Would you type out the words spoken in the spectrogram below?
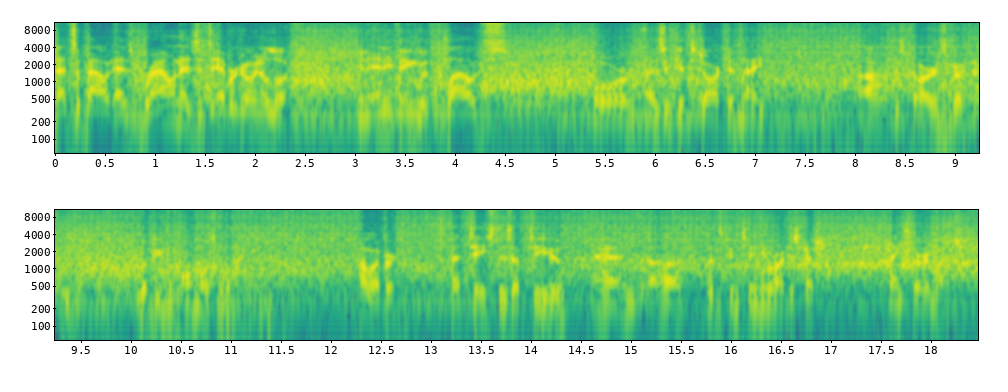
That's about as brown as it's ever going to look in anything with clouds or as it gets dark at night. Uh, this car is going to be looking almost black. However, that taste is up to you and uh, let's continue our discussion. Thanks very much.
